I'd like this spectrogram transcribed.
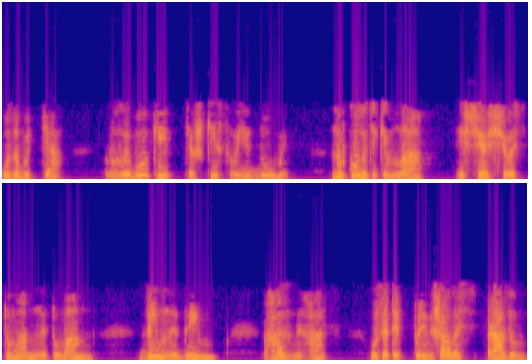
у забуття, в глибокі тяжкі свої думи. Навколо тільки мла, і ще щось, туман не туман, дим не дим, газ не газ. Усе те перемішалось разом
